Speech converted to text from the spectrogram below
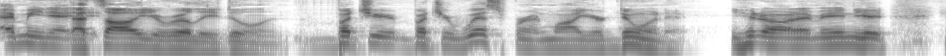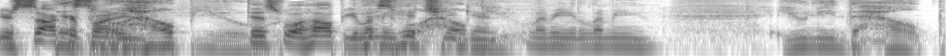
I mean, That's all you're really doing. but you're but you're whispering while you're doing it. You know what I mean? You're you're sucker This will punching. help you. This will help you. Let This me will hit you again. you. Let me let me. You need the help.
